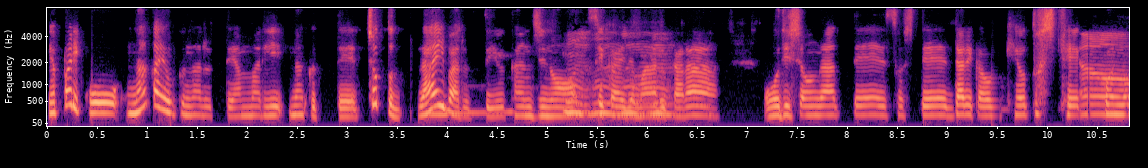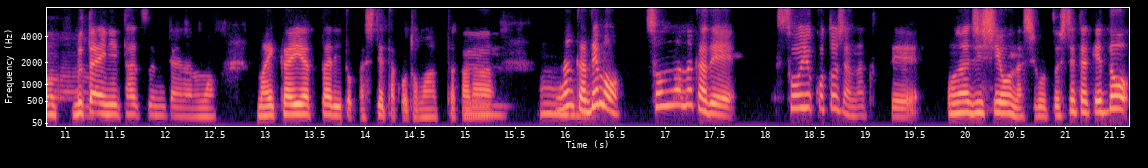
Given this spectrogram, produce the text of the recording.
やっぱりこう、仲良くなるってあんまりなくって、ちょっとライバルっていう感じの世界でもあるから、オーディションがあって、そして誰かを蹴落として、この舞台に立つみたいなのも、毎回やったりとかしてたこともあったから、なんかでも、そんな中で、そういうことじゃなくて、同じような仕事してたけど、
